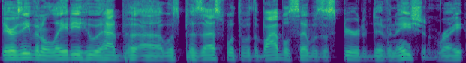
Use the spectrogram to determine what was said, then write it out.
There's even a lady who had uh, was possessed with what the Bible said was a spirit of divination. Right?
